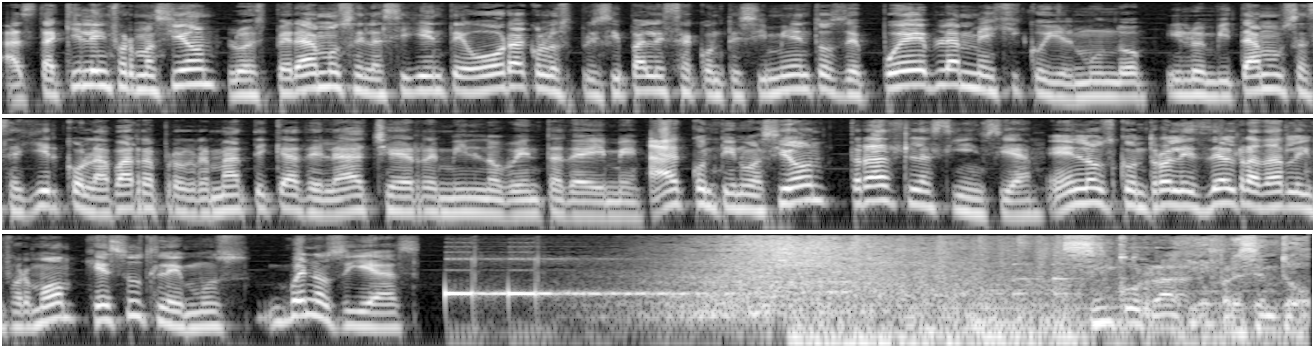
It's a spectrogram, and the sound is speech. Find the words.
Hasta aquí la información. Lo esperamos en la siguiente hora con los principales acontecimientos de Puebla, México y el mundo. Y lo invitamos a seguir con la barra programática de la HR 1090 de AM. A continuación, tras la ciencia. En los controles del radar le informó Jesús Lemus. Buenos días. Cinco Radio presentó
